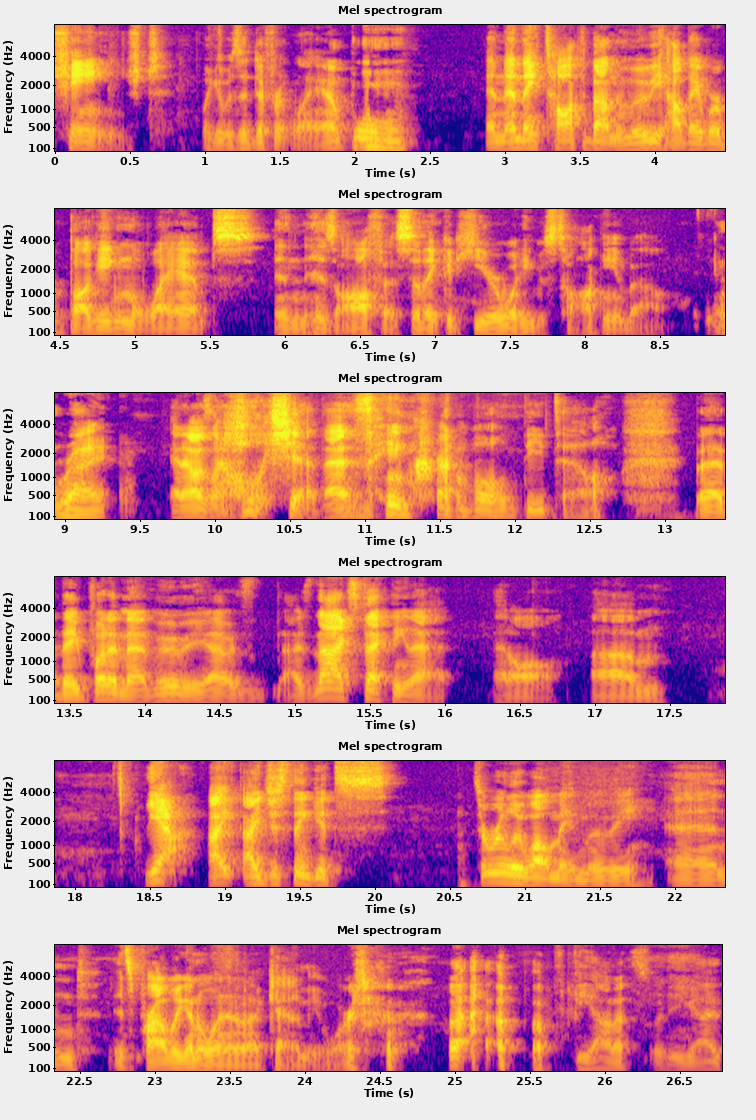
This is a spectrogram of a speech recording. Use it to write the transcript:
changed. Like it was a different lamp. Mhm. And then they talked about in the movie how they were bugging the lamps in his office so they could hear what he was talking about. Right. and i was like holy shit that is incredible detail that they put in that movie. I was i was not expecting that at all. Um yeah i i just think it's it's a really well made movie and it's probably going to win an academy award. I'll be honest with you guys.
